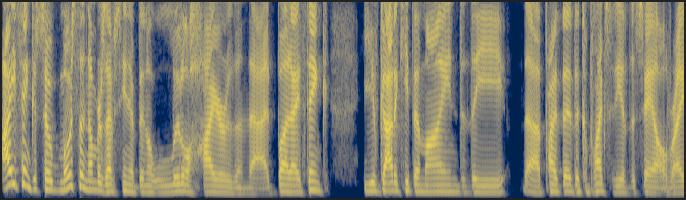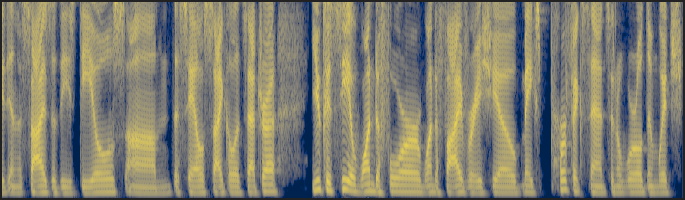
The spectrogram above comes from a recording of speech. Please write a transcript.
I think so. Most of the numbers I've seen have been a little higher than that, but I think you've got to keep in mind the uh, probably the, the, complexity of the sale, right, and the size of these deals, um, the sales cycle, et cetera you could see a one to four, one to five ratio makes perfect sense in a world in which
